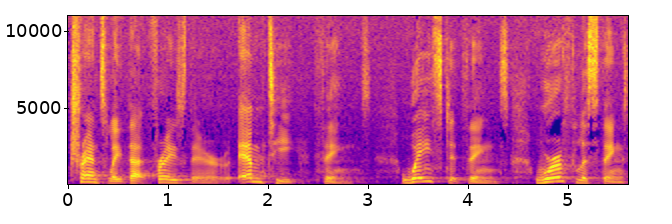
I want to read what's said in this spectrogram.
translate that phrase there empty things wasted things, worthless things,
